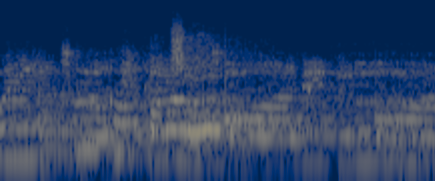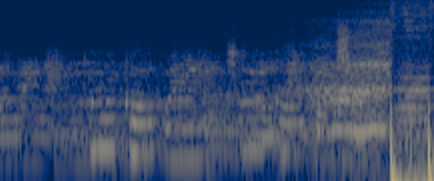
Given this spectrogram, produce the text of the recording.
Thank you.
